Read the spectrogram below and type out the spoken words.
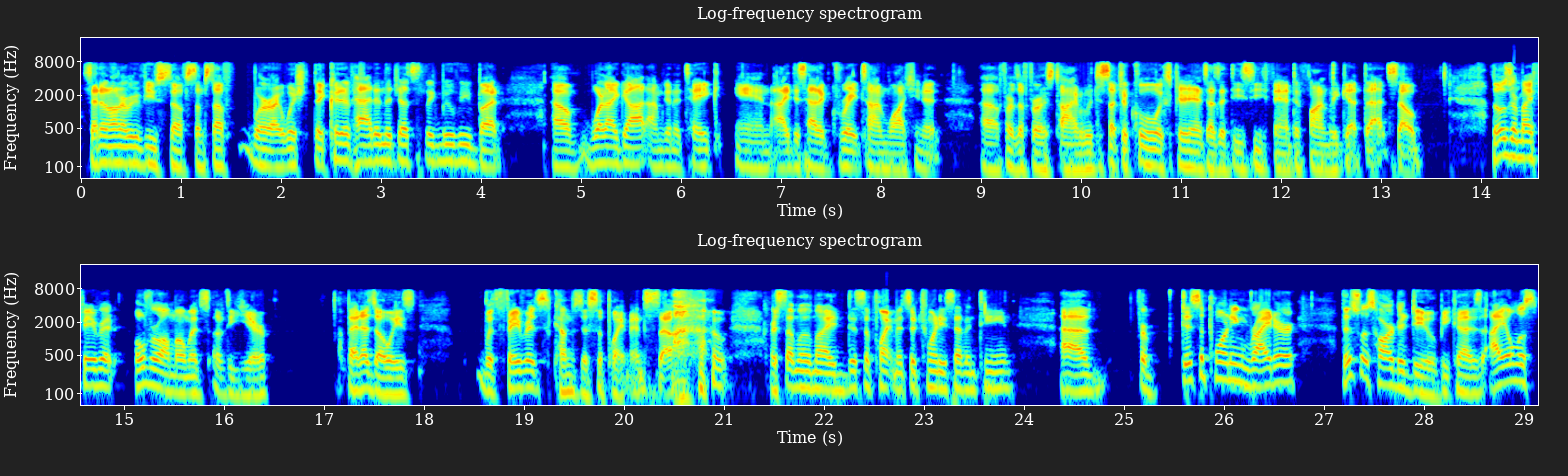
set it on a review stuff, some stuff where I wish they could have had in the Justice League movie, but um, what I got, I'm to take, and I just had a great time watching it uh, for the first time. It was just such a cool experience as a DC fan to finally get that. So, those are my favorite overall moments of the year. But as always, with favorites comes disappointments. So, for some of my disappointments of 2017, uh, for disappointing writer, this was hard to do because I almost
